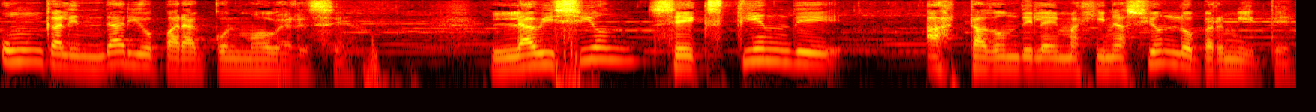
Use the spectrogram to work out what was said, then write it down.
Un calendario para conmoverse. La visión se extiende hasta donde la imaginación lo permite.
